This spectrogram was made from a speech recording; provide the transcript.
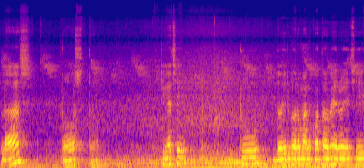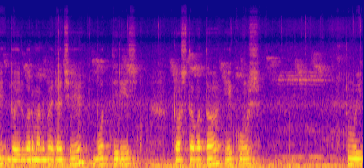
প্লাস প্রস্থ। ঠিক আছে? টু দৈর্ঘ্যর মান কত বের রয়েছে? দৈর্ঘ্যর মান বের রয়েছে বত্রিশ। প্রস্থ কত? একুশ। দুই,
